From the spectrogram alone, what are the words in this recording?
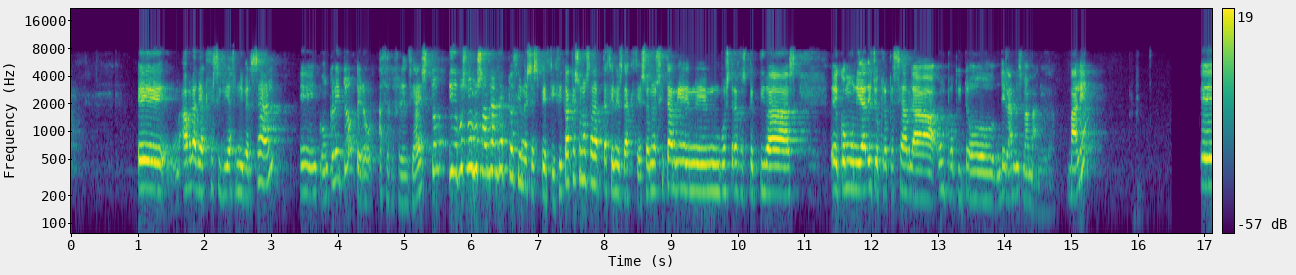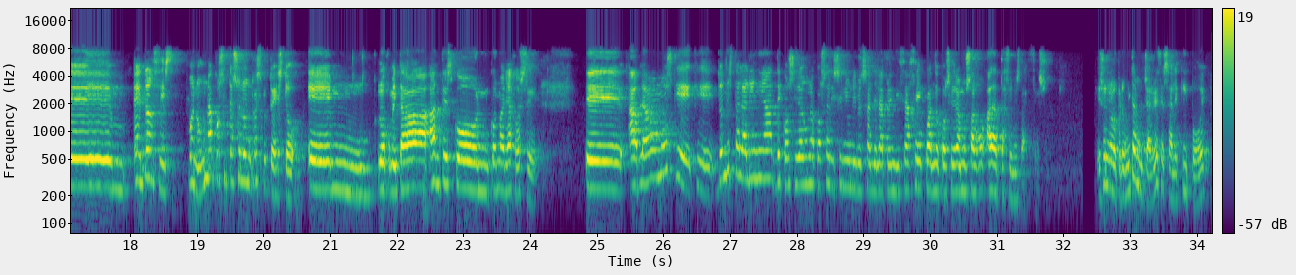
eh, habla de accesibilidad universal, en concreto, pero hace referencia a esto. Y después vamos a hablar de actuaciones específicas, que son las adaptaciones de acceso. No sé si también en vuestras respectivas eh, comunidades yo creo que se habla un poquito de la misma manera, ¿vale? Eh, entonces, bueno, una cosita solo respecto a esto. Em, lo comentaba antes con, María José. Eh, hablábamos que, que, ¿dónde está la línea de considerar una cosa diseño universal del aprendizaje cuando consideramos algo adaptaciones de acceso? Eso nos lo preguntan muchas veces al equipo. ¿eh?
